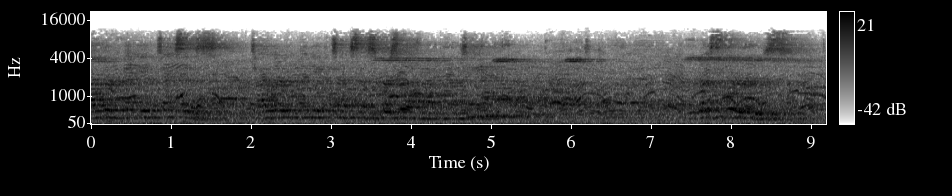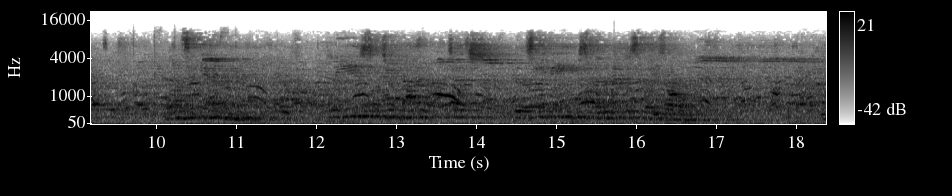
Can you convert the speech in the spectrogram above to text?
Tyler Benny of Texas. Tyler Benny of Texas, first ball at 19. The wrestlers, once again, please do not touch the TVs for the mat displays on. We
